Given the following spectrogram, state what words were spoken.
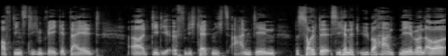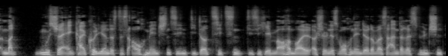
auf dienstlichem Wege teilt, äh, die die Öffentlichkeit nichts angehen. Das sollte sicher nicht überhand nehmen, aber man muss schon einkalkulieren, dass das auch Menschen sind, die dort sitzen, die sich eben auch einmal ein schönes Wochenende oder was anderes wünschen.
